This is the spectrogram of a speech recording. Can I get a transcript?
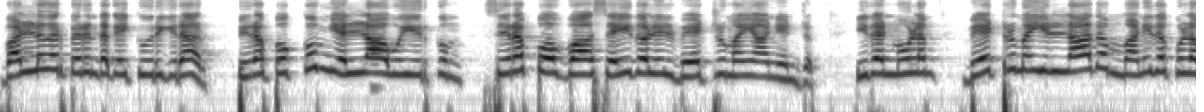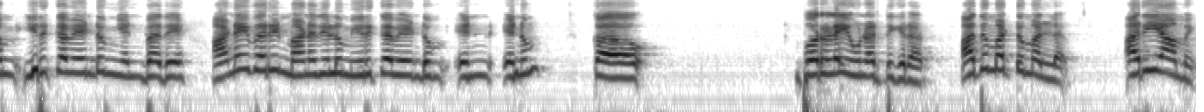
வள்ளுவர் பெருந்தகை கூறுகிறார் பிறப்புக்கும் எல்லா உயிர்க்கும் சிறப்பொவ்வா செய்தொழில் வேற்றுமையான் என்று. இதன் மூலம் வேற்றுமையில்லாத மனித குலம் இருக்க வேண்டும் என்பதே அனைவரின் மனதிலும் இருக்க வேண்டும் என்- எனும் க பொருளை உணர்த்துகிறார். அது மட்டுமல்ல அறியாமை.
